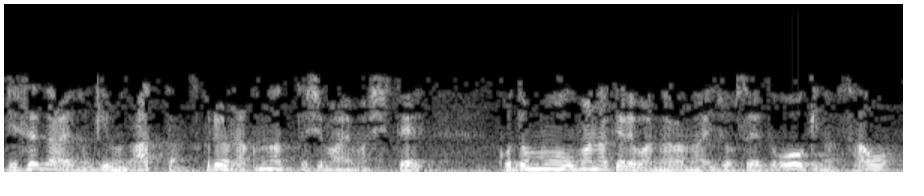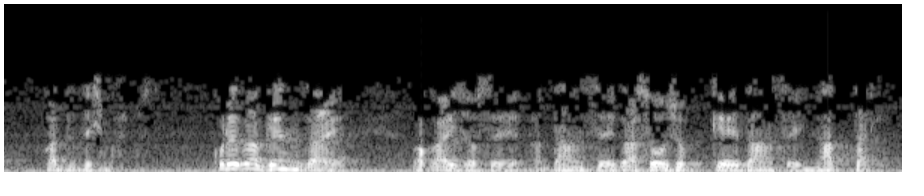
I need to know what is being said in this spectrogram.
次世代の義務があったんです。これがなくなってしまいまして、子供を産まなければならない女性と大きな差をが出てしまいましたこれが現在若い女性男性が草食系男性になったり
